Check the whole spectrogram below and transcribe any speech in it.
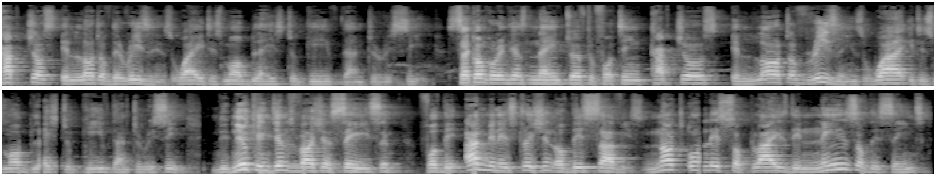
Captures a lot of the reasons why it is more blessed to give than to receive. 2 Corinthians 9 12 to 14 captures a lot of reasons why it is more blessed to give than to receive. The New King James Version says, For the administration of this service not only supplies the needs of the saints,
